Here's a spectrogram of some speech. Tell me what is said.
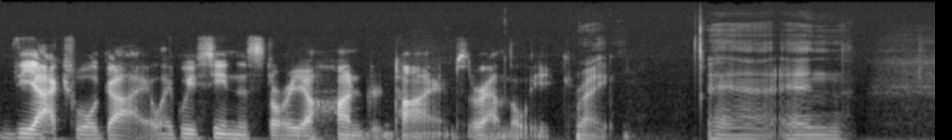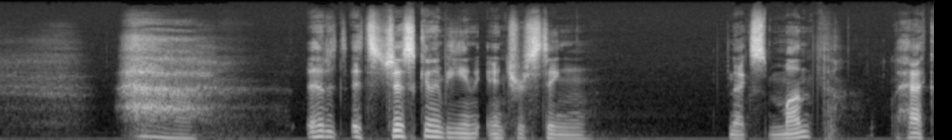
the actual guy like we've seen this story a hundred times around the league Right. Uh, and it, it's just going to be an interesting next month. Heck,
